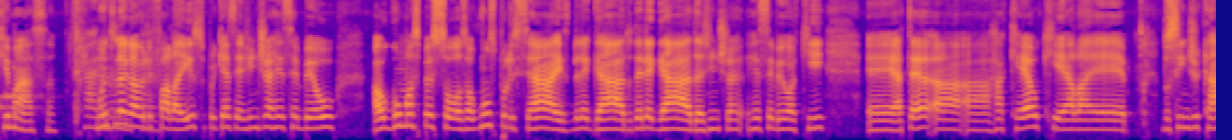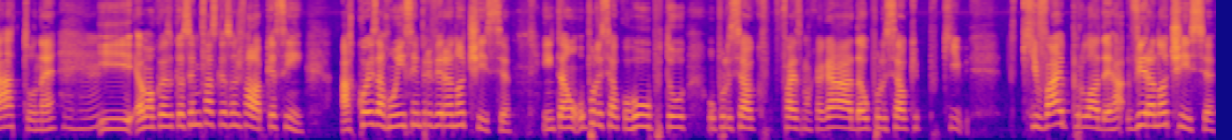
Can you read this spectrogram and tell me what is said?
Que massa. Caramba, Muito legal ele cara. falar isso, porque assim, a gente já recebeu algumas pessoas, alguns policiais, delegado, delegada, a gente já recebeu aqui, é, até a, a Raquel, que ela é do sindicato, né? Uhum. E é uma coisa que eu sempre faço questão de falar, porque assim, a coisa ruim sempre vira notícia. Então, o policial corrupto, o policial que faz uma cagada, o policial que, que, que vai pro lado errado, vira notícia.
